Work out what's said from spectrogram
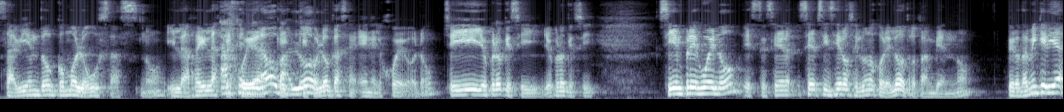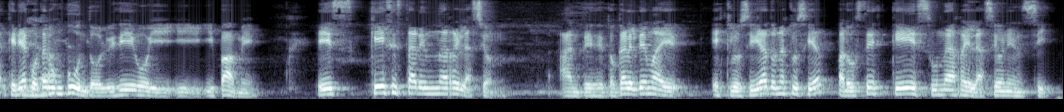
sabiendo cómo lo usas, ¿no? Y las reglas que, juegas, que, colocas en, en el juego, ¿no? Sí, yo creo que sí, yo creo que sí. Siempre es bueno este, ser, ser sinceros el uno con el otro también, ¿no? Pero también quería, quería acotar un punto, Luis Diego y, y, y Pame. Es, ¿qué es estar en una relación? Antes de tocar el tema de exclusividad o no exclusividad, para ustedes, ¿qué es una relación en sí?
